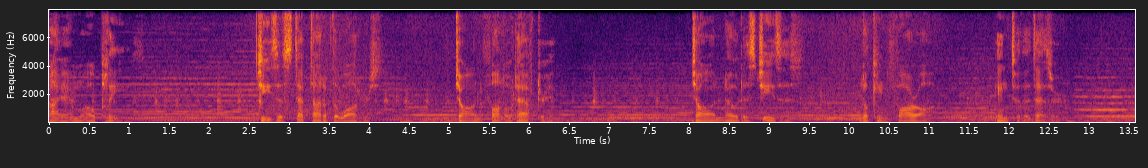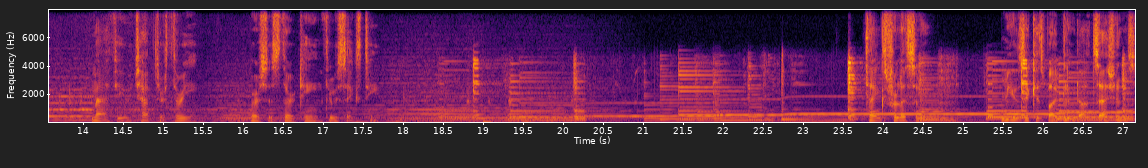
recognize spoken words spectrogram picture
I am well pleased. Jesus stepped out of the waters. John followed after him. John noticed Jesus looking far off into the desert. Matthew chapter 3, verses 13 through 16. Thanks for listening. Music is by Blue Dot Sessions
